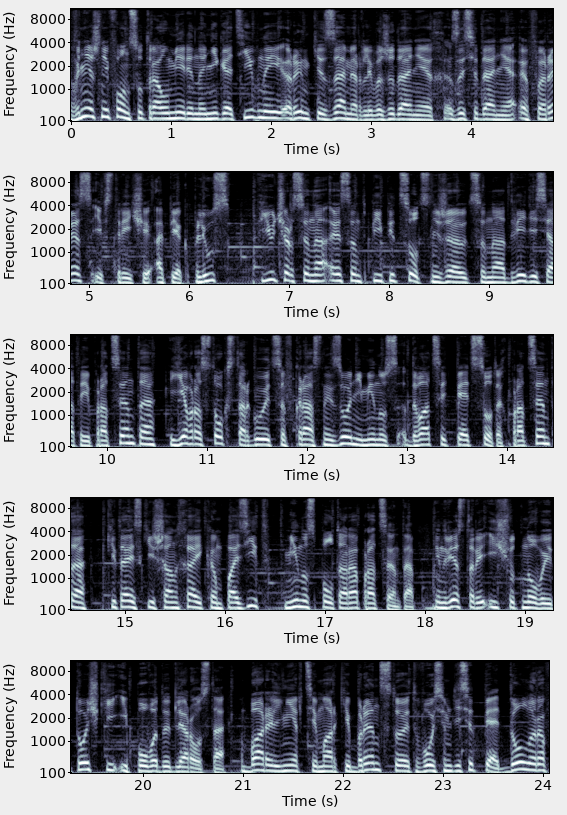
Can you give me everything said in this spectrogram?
Внешний фон с утра умеренно негативный, рынки замерли в ожиданиях заседания ФРС и встречи ОПЕК+. Фьючерсы на S&P 500 снижаются на 0,2%, Евростокс торгуется в красной зоне минус 25%, китайский Шанхай Композит минус 1,5%. Инвесторы ищут новые точки и поводы для роста. Баррель нефти марки Brent стоит 85 долларов,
